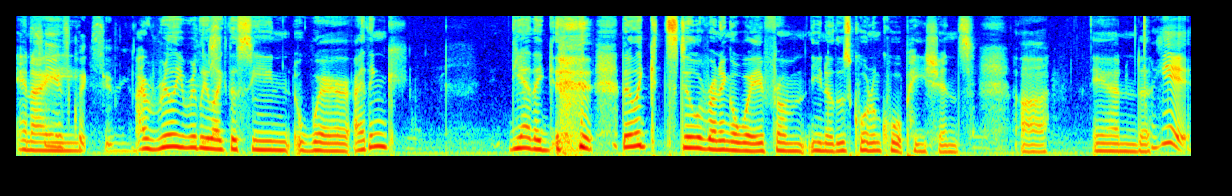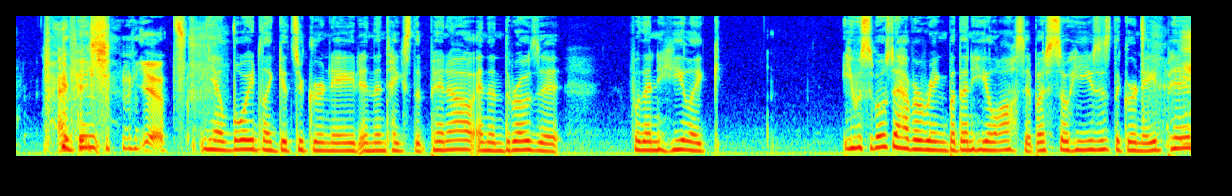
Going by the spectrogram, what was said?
and She is i quick silly. i really really like the scene where i think yeah they they're like still running away from you know those quote unquote patients uh and Yeah. I think- yeah. yeah loid like gets a grenade and then takes the pin out and then throws it but then he like he was supposed to have a ring but then he lost it but so he uses the grenade pin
